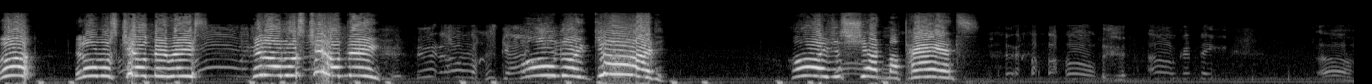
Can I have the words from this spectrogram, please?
Ah! It almost killed me, Reese! Oh, It almost killed me! Almost got Oh you. my god! Oh, I just shat my pants! oh, oh, good thing. Oh.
